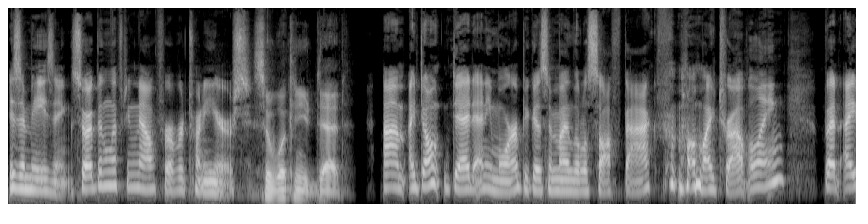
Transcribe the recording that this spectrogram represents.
is amazing. So I've been lifting now for over 20 years. So what can you dead? Um, I don't dead anymore because of my little soft back from all my traveling. But I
